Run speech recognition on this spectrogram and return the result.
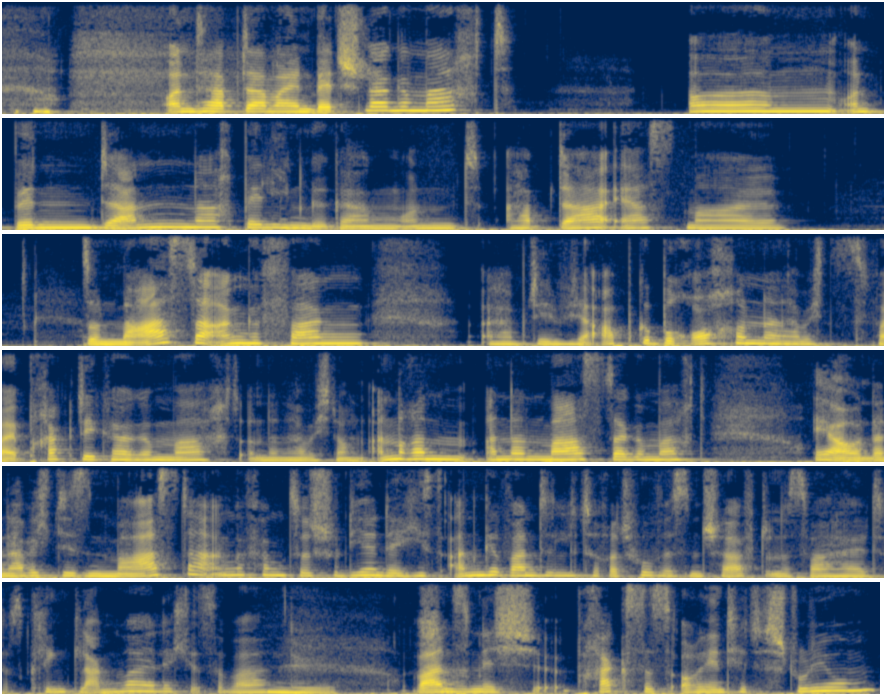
und habe da meinen Bachelor gemacht ähm, und bin dann nach Berlin gegangen und habe da erstmal so einen Master angefangen, habe den wieder abgebrochen, dann habe ich zwei Praktika gemacht und dann habe ich noch einen anderen, anderen Master gemacht. Ja, und dann habe ich diesen Master angefangen zu studieren, der hieß angewandte Literaturwissenschaft und es war halt, das klingt langweilig, ist aber Nö. wahnsinnig praxisorientiertes Studium,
